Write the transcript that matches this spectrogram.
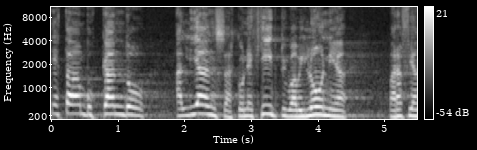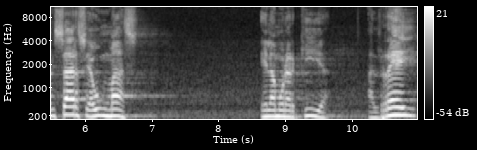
y estaban buscando alianzas con Egipto y Babilonia para afianzarse aún más en la monarquía. Al rey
